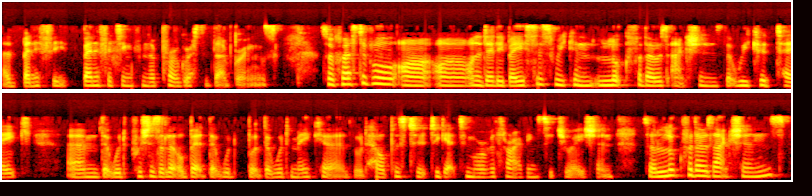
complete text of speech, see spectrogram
uh, benefit benefiting from the progress that that brings. So first of all, on, on a daily basis, we can look for those actions that we could take um, that would push us a little bit, that would but that would make a, that would help us to to get to more of a thriving situation. So look for those actions.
